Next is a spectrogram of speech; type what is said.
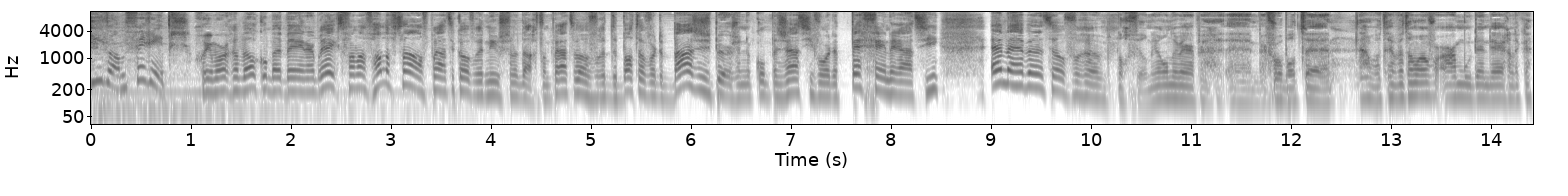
Ivan Verrips. Goedemorgen, welkom bij BNR Breekt. Vanaf half twaalf praat ik over het nieuws van de dag. Dan praten we over het debat over de basisbeurs en de compensatie voor de pechgeneratie. En we hebben het over uh, nog veel meer onderwerpen. Uh, bijvoorbeeld, uh, nou, wat hebben we het dan over armoede en dergelijke.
